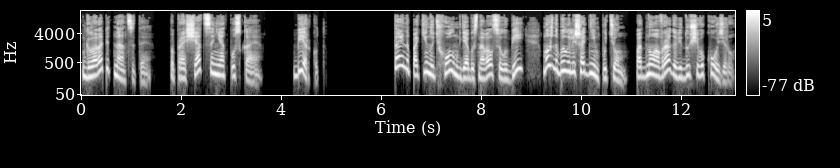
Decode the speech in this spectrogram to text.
Глава 15. Попрощаться не отпуская. Беркут. Тайно покинуть холм, где обосновался Лубей, можно было лишь одним путем — по дну оврага, ведущего к озеру.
